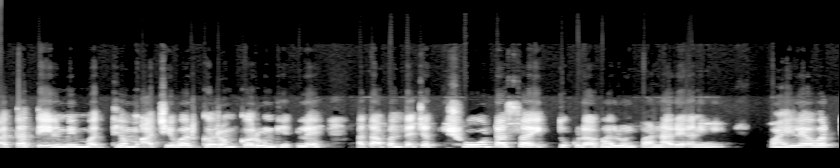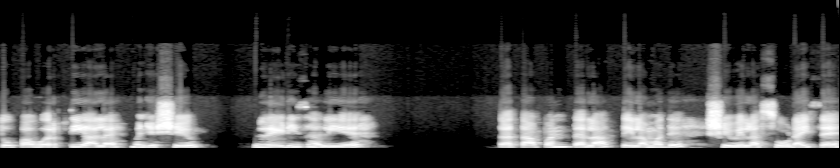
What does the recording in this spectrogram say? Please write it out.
आता तेल मी मध्यम आचेवर गरम करून घेतलंय. आता आपण त्याच्यात छोटासा एक तुकडा घालून पाहणार आहे आणि पाहिल्यावर तोपावरती आलाय. म्हणजे शेव रेडी झाली आहे तर आता आपण त्याला तेलामध्ये शेवेला सोडायचं आहे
